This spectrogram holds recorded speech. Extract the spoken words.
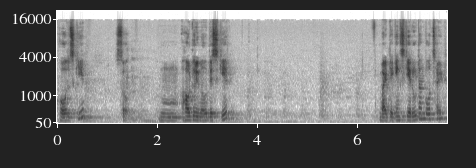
whole square. So mm, how to remove this square? By taking square root on both sides.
